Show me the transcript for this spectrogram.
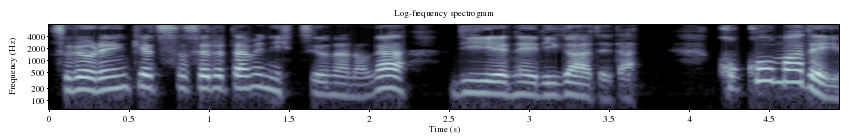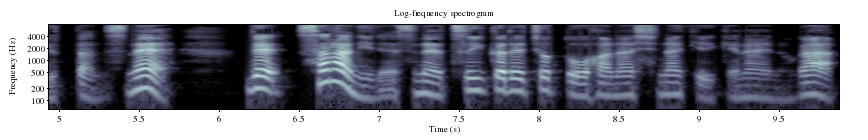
それを連結させるために必要なのが DNA リガーゼだ。ここまで言ったんですね。で、さらにですね、追加でちょっとお話ししなきゃいけないのが、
